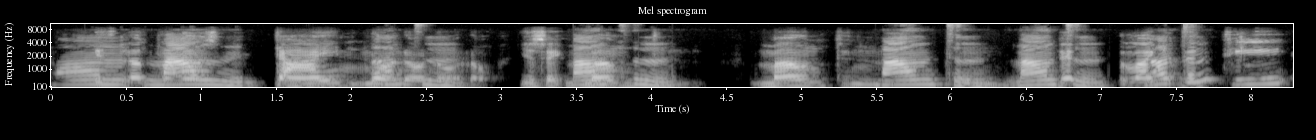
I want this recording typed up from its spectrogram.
Moun- not pronounced mountain, Dine. No, no, no, no. You say Mountain. mountain. Mountain. Mountain, The- like mountain. the T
